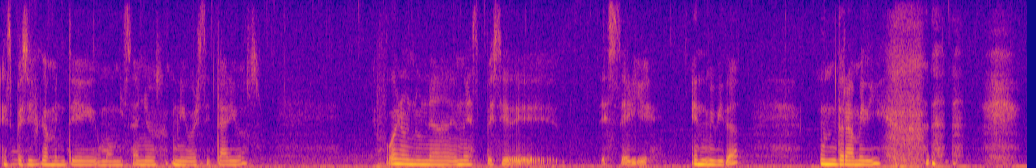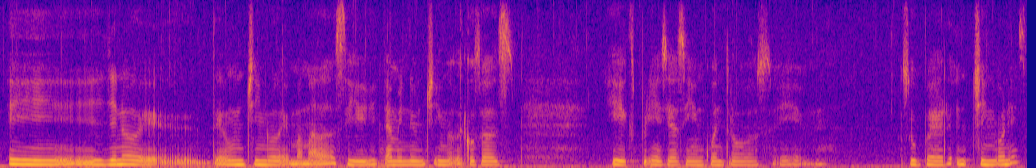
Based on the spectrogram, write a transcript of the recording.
específicamente como mis años universitarios fueron una, una especie de, de serie en mi vida, un dramedy y lleno de, un chingo de mamadas y también de un chingo de cosas y experiencias y encuentros eh, súper chingones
